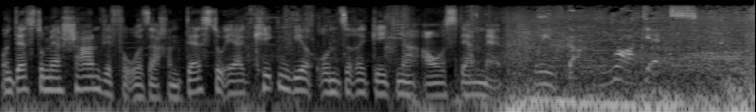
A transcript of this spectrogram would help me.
und desto mehr Schaden wir verursachen, desto eher kicken wir unsere Gegner aus der Map. We've got rockets.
